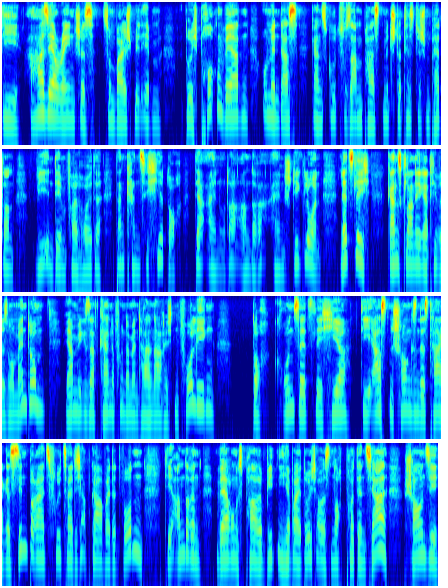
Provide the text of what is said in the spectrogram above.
die Asia-Ranges zum Beispiel eben durchbrochen werden. Und wenn das ganz gut zusammenpasst mit statistischen Pattern, wie in dem Fall heute, dann kann sich hier doch der ein oder andere Einstieg lohnen. Letztlich ganz klar negatives Momentum. Wir haben, wie gesagt, keine fundamentalen Nachrichten vorliegen. Doch grundsätzlich hier die ersten Chancen des Tages sind bereits frühzeitig abgearbeitet worden. Die anderen Währungspaare bieten hierbei durchaus noch Potenzial. Schauen Sie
